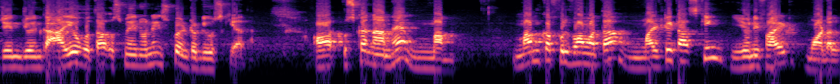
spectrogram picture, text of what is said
जिन जो इनका आयो होता उसमें इन्होंने इसको इंट्रोड्यूस किया था। और उसका नाम है मम मम का फुल फॉर्म होता multitasking unified model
